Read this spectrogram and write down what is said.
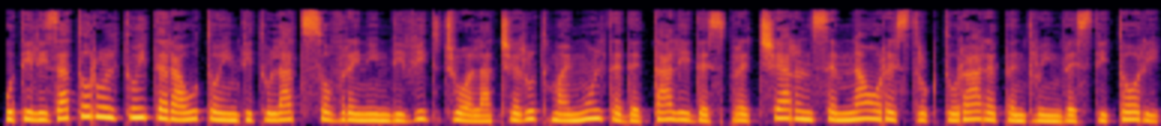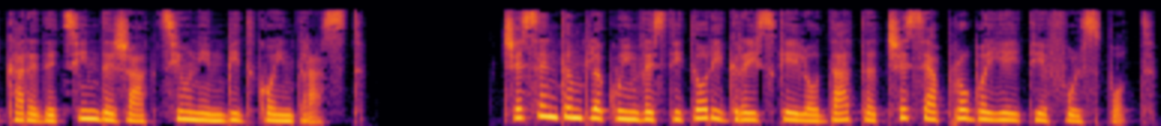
Utilizatorul Twitter auto-intitulat Sovereign Individual a cerut mai multe detalii despre ce ar însemna o restructurare pentru investitorii care dețin deja acțiuni în Bitcoin Trust. Ce se întâmplă cu investitorii Grayscale odată ce se aprobă ETF-ul spot?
